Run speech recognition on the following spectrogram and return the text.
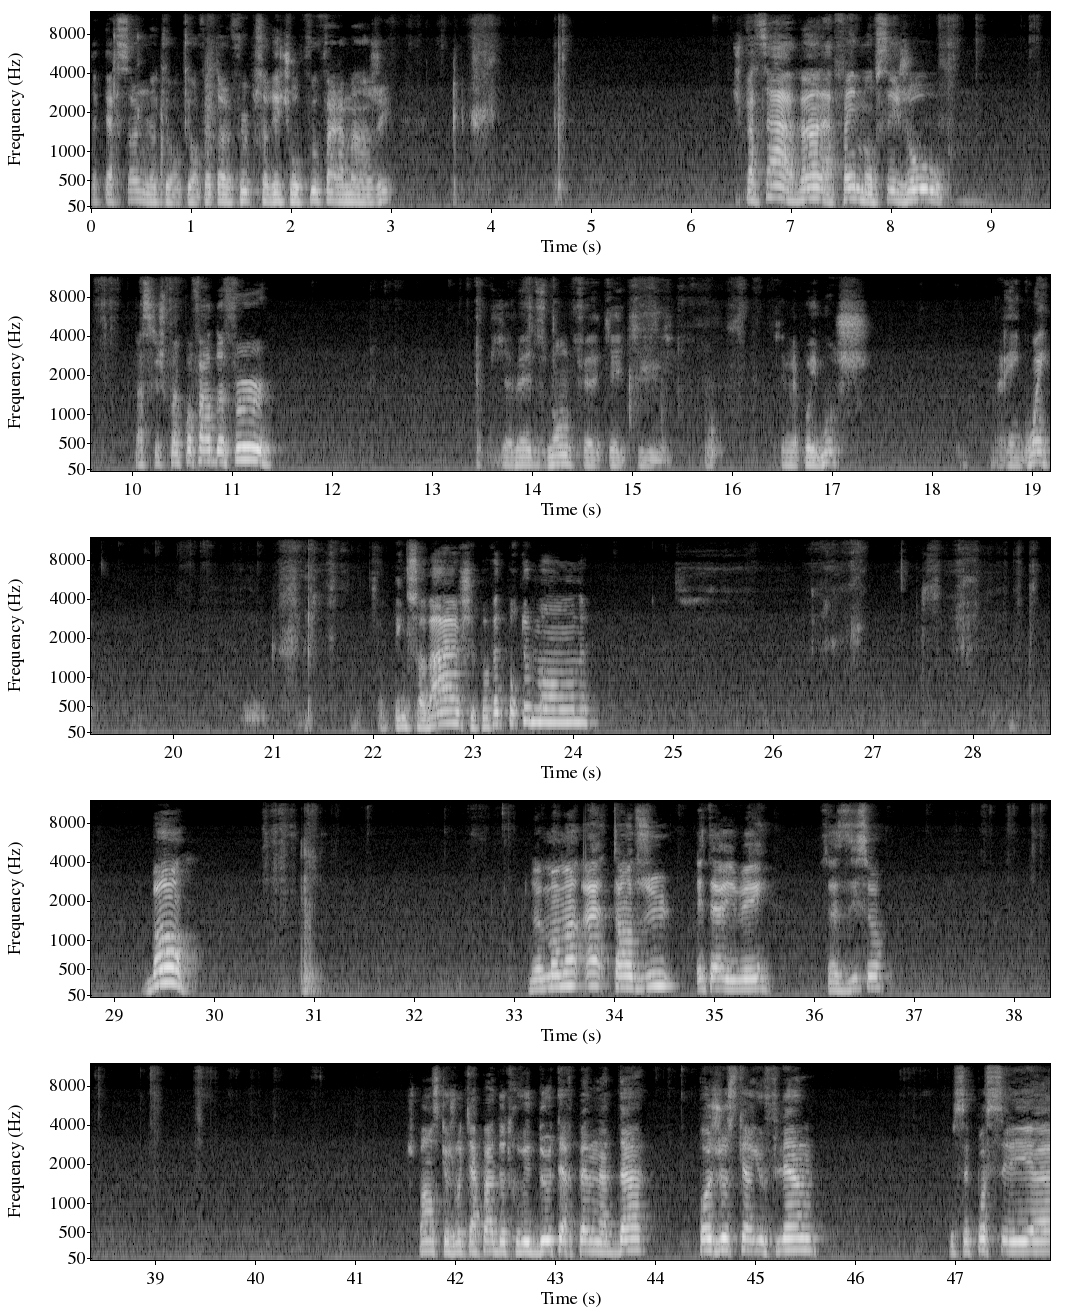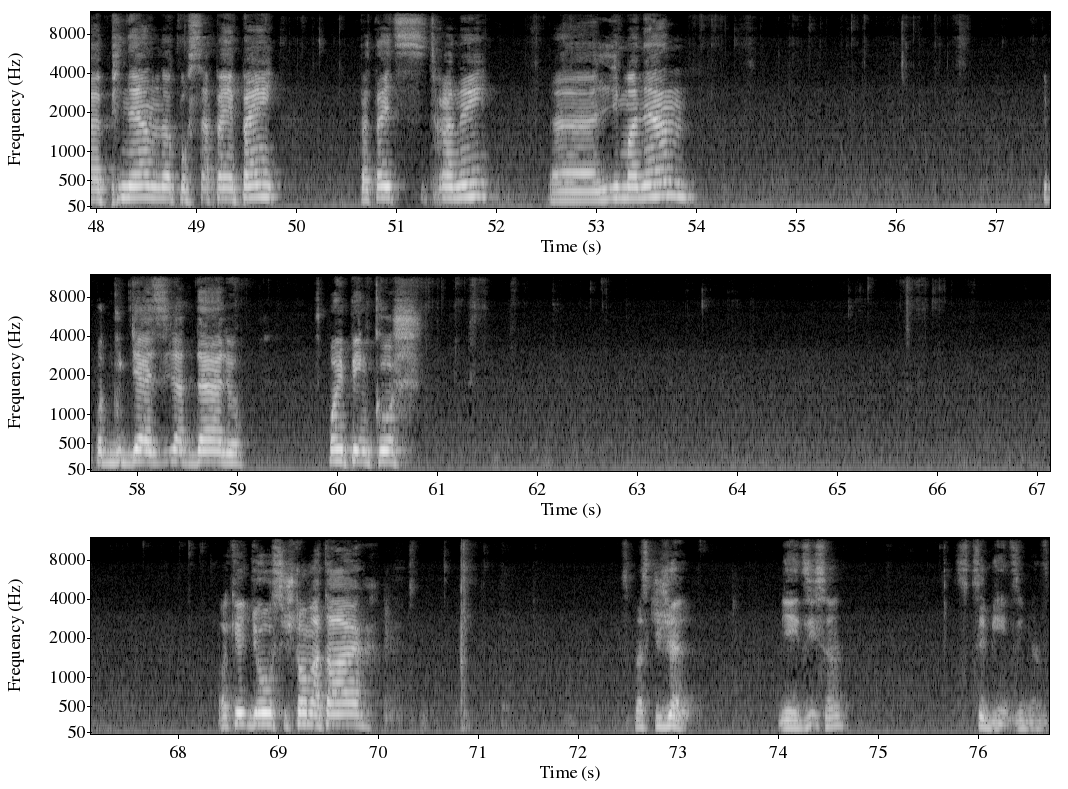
de personnes là, qui, ont, qui ont fait un feu pour se réchauffer ou faire à manger. Je suis parti avant la fin de mon séjour. Parce que je pouvais pas faire de feu. J'avais du monde qui, qui, qui, qui pas les mouches. Ringouin. Camping sauvage, c'est pas fait pour tout le monde. Bon. Le moment attendu est arrivé. Ça se dit ça? Je pense que je vais être capable de trouver deux terpènes là-dedans. Pas juste cariophyllène. Je sais pas si c'est euh, pinène pour sapin-pain peut-être citronné, euh, limonène. Il n'y a pas de goût de gazi là-dedans, là. C'est pas un pink couche. Ok, gros, si je tombe à terre, c'est parce qu'il gèle. Bien dit, ça. C'est bien dit, même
